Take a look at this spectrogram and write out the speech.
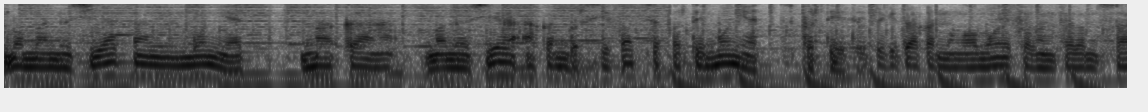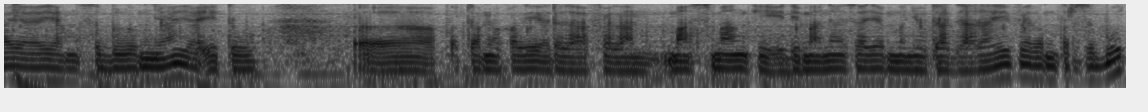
memanusiakan monyet maka manusia akan bersifat seperti monyet seperti itu. Kita akan mengomongin film-film saya yang sebelumnya yaitu uh, pertama kali adalah film Mas Monkey di mana saya menyutradarai film tersebut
